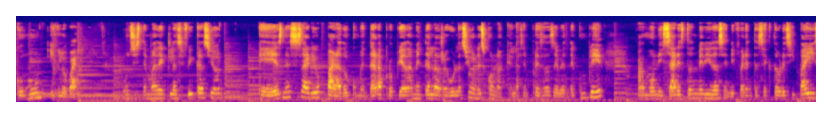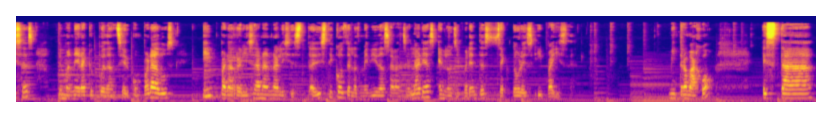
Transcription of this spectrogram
común y global. Un sistema de clasificación que es necesario para documentar apropiadamente las regulaciones con las que las empresas deben de cumplir, armonizar estas medidas en diferentes sectores y países de manera que puedan ser comparados y para realizar análisis estadísticos de las medidas arancelarias en los diferentes sectores y países. Mi trabajo está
